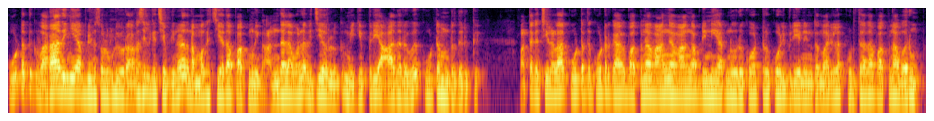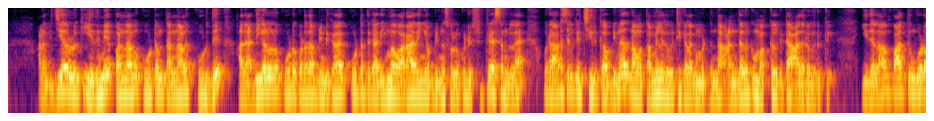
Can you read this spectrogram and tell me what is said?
கூட்டத்துக்கு வராதீங்க அப்படின்னு சொல்லக்கூடிய ஒரு அரசியல் கட்சி அப்படின்னா அது நம்ம கட்சியை தான் பார்க்க முடியும். அந்த லெவலில் விஜய் அவர்களுக்கு மிகப்பெரிய ஆதரவு கூட்டம்ன்றது இருக்குது மற்ற கட்சிகளெல்லாம் கூட்டத்தை கூட்டுறதுக்காக பார்த்தோன்னா வாங்க வாங்க அப்படின்னு இரநூறு கோட்டர் கோழி பிரியாணின்ற மாதிரிலாம் கொடுத்தா தான் பார்த்தோன்னா வரும். ஆனால் விஜய் அவர்களுக்கு எதுவுமே பண்ணாமல் கூட்டம் தன்னால் கூடுது. அது அதிக அளவில் கூடக்கூடாது அப்படின்றதுக்காக கூட்டத்துக்கு அதிகமாக வராதீங்க அப்படின்னு சொல்லக்கூடிய சுச்சுவேஷனில் ஒரு அரசியல் கட்சி இருக்குது அப்படின்னா அது நம்ம தமிழக வெற்றி கழகம் மட்டும்தான். அந்த அளவுக்கு மக்கள்கிட்ட ஆதரவு இருக்குது இதெல்லாம் பார்த்தும் கூட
